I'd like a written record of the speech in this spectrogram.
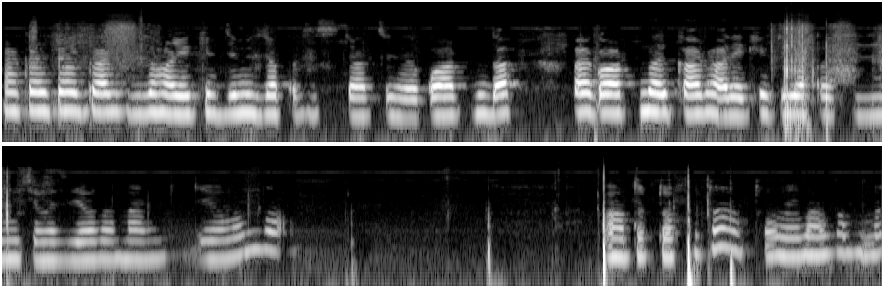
Arkadaşlar karşımızda hareketimiz yaparız isterseniz. Altında ben altında kar hareketi yaparız sizin için diyorum ben diyorum da. Artık topu da tuğralardan mı?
